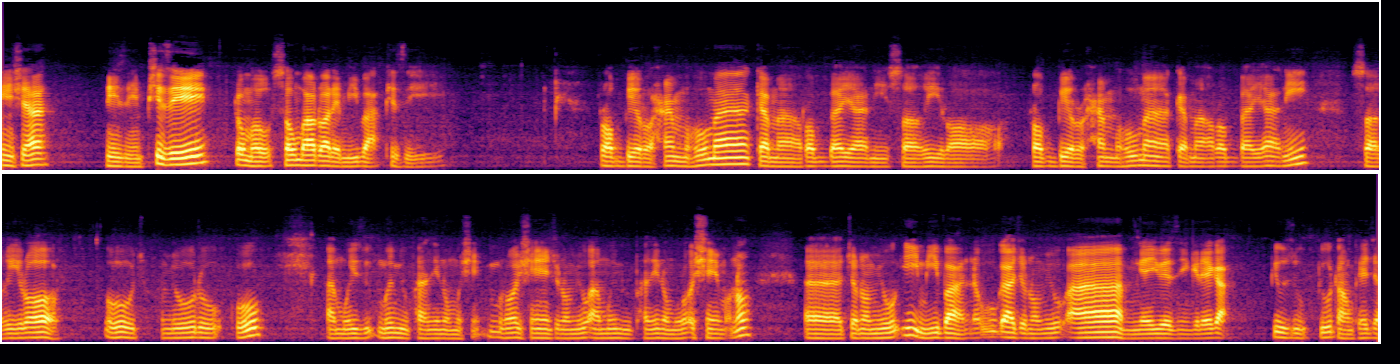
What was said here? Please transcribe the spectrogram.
င်ရှားနေစဉ်ဖြစ်စေ တော့မဟုတ်ဆုံးပါသွားတဲ့မိဘဖြစ်စေ رب ارحمهما كما ربياني صغيرا رب ارحمهما كما ربياني صغيرا အိုးကျွန်တော်မျိုးတို့ကိုအမွေးမွေးမြူဖန်ဆင်းတော်မူရှင်မလို့ရှင်ကျွန်တော်မျိုးအမွေးမြူဖန်ဆင်းတော်မူတော့အရှင်ပေါ့နော်အဲကျွန်တော်မျိုးဤမိဘနှစ်ဦးကကျွန်တော်မျိုးအားငယ်ရွယ်စဉ်ကလေးကပြုစုပြိုးထောင်ခဲ့ကြ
